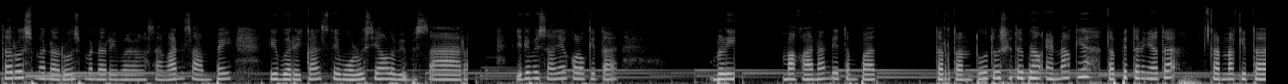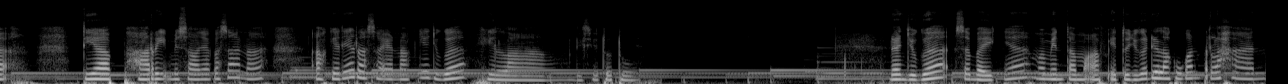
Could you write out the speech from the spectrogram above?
terus-menerus menerima rangsangan sampai diberikan stimulus yang lebih besar. Jadi misalnya kalau kita beli makanan di tempat tertentu terus kita bilang enak ya tapi ternyata karena kita tiap hari misalnya ke sana akhirnya rasa enaknya juga hilang di situ tuh. Dan juga sebaiknya meminta maaf itu juga dilakukan perlahan.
